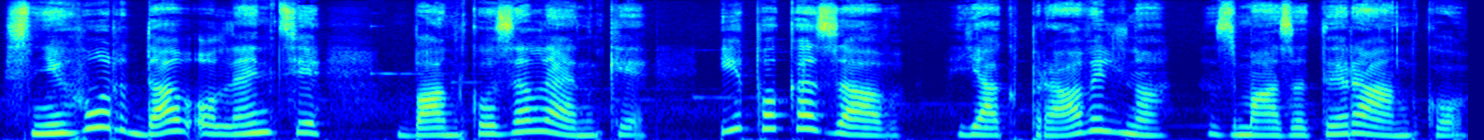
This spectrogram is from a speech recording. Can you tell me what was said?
Снігур дав Оленці банку зеленки і показав, як правильно змазати ранку.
